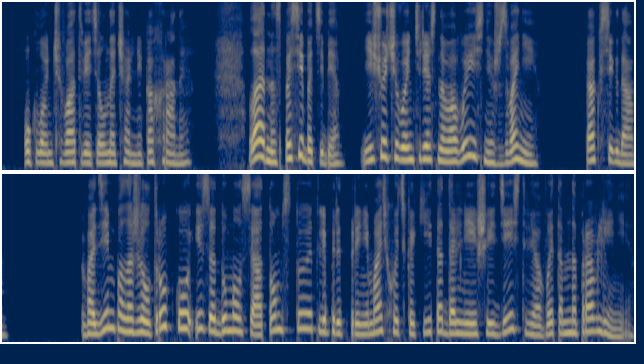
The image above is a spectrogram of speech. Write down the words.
— уклончиво ответил начальник охраны. «Ладно, спасибо тебе. Еще чего интересного выяснишь, звони. Как всегда». Вадим положил трубку и задумался о том, стоит ли предпринимать хоть какие-то дальнейшие действия в этом направлении.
